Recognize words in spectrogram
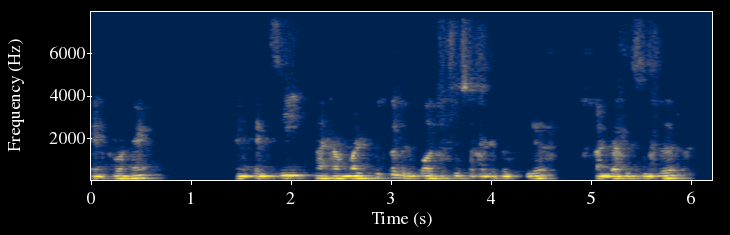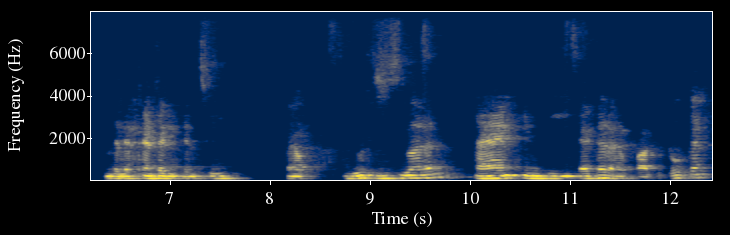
Then go ahead and you can see I have multiple repositories available here under this user. On the left hand side, you can see I have used this URL and in the header, I have part the token.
